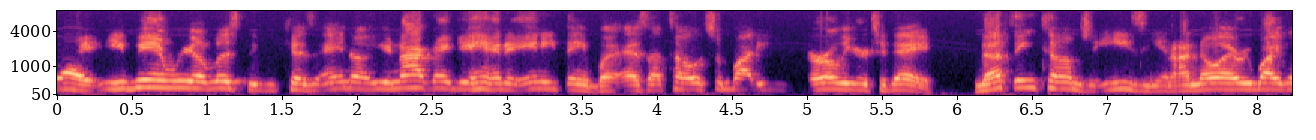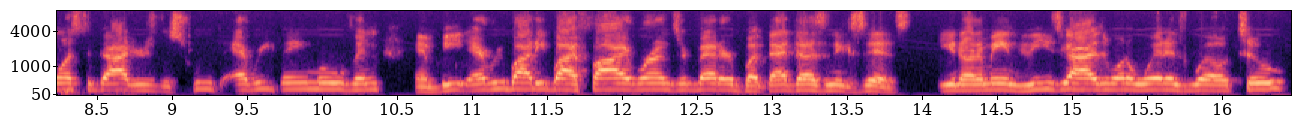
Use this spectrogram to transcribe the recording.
Right, you being realistic because ain't no, you're not gonna get handed anything. But as I told somebody earlier today, nothing comes easy. And I know everybody wants the Dodgers to sweep everything moving and beat everybody by five runs or better, but that doesn't exist. You know what I mean? These guys want to win as well too.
